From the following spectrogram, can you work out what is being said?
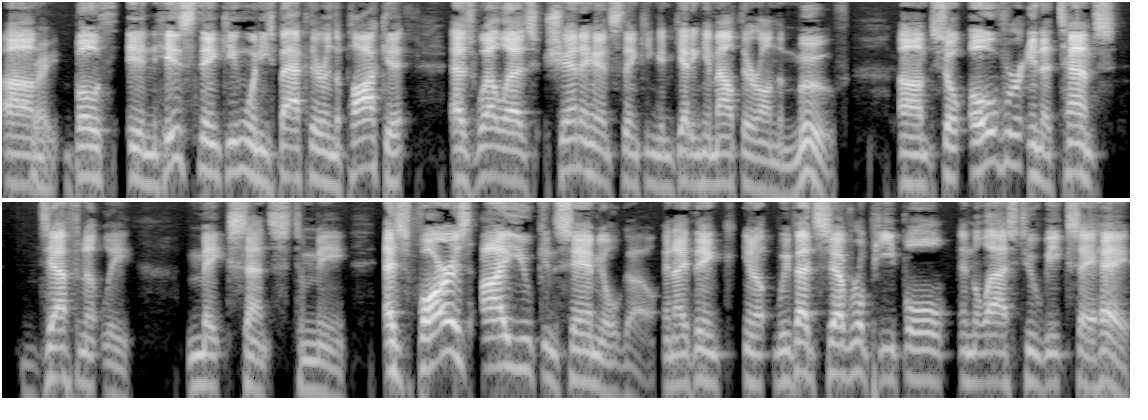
Um, Right. Both in his thinking when he's back there in the pocket, as well as Shanahan's thinking and getting him out there on the move. Um, so over in attempts definitely makes sense to me. As far as Aiyuk and Samuel go, and I think you know we've had several people in the last two weeks say, "Hey,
